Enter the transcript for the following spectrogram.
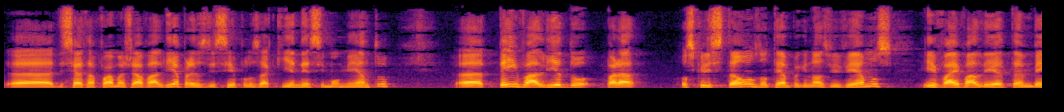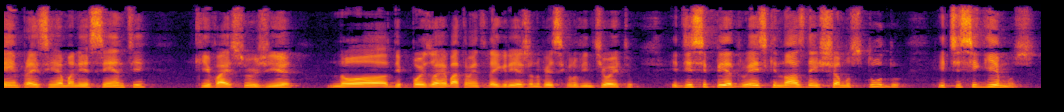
uh, de certa forma, já valia para os discípulos aqui, nesse momento, uh, tem valido para os cristãos no tempo que nós vivemos e vai valer também para esse remanescente que vai surgir no, depois do arrebatamento da igreja, no versículo 28. E disse Pedro: Eis que nós deixamos tudo e te seguimos.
